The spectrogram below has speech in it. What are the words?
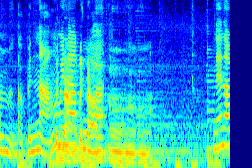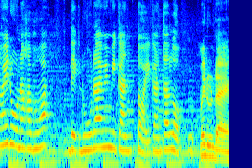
มันเหมือนกับเป็นหนังเป็นไม่หนังน่ากเป็นหลันัวงอืมอืมอืมแนะนำให้ดูนะคะ เพราะว่าเด็กรู้ได้ไม่มีการต่อยการตลก ไม่รุนแรง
